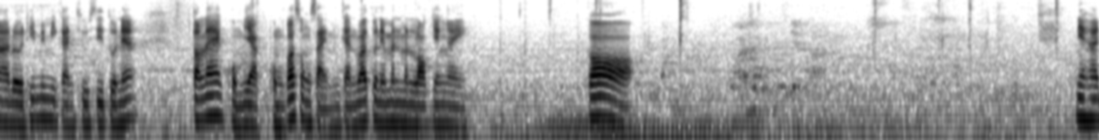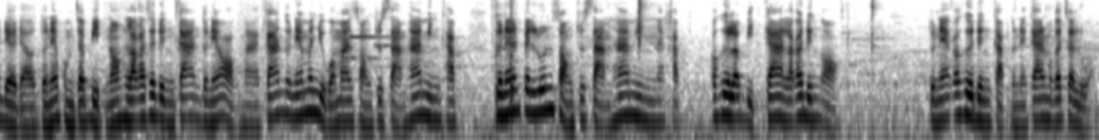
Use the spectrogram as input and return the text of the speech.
มาโดยที่ไม่มีการ QC ตัวเนี้ย ตอนแรกผมอยากผมก็สงสัยเหมือนกันว่าตัวนี้มันมันล็อกยังไง ก็เนี่ยฮะเดี๋ยวเดี๋ยวตัวนี้ผมจะบิดเนาะแล้วก็จะดึงก้านตัวนี้ออกมาก้านตัวนี้มันอยู่ประมาณ 2.35มิลครับตัวนี้มันเป็นรุ่น 2.35มิลนะครับก็คือเราบิดก้านแล้วก็ดึงออก ตัวนี้ก็คือดึงกลับตัวนี้ก้านมันก็จะหลวม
